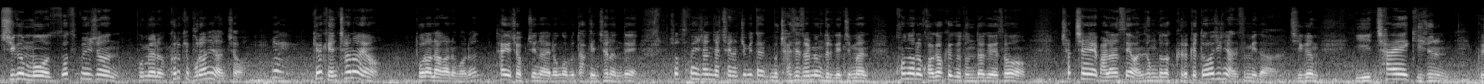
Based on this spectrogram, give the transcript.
지금 뭐, 서스펜션 보면은 그렇게 불안하지 않죠? 그냥, 그냥 괜찮아요. 돌아 나가는 거는 타이어 접지나 이런 거다 괜찮은데 서스펜션 자체는 좀 이따 뭐 자세히 설명드리겠지만 코너를 과격하게 돈다고 해서 차체의 밸런스의 완성도가 그렇게 떨어지지 않습니다. 지금 이 차의 기준은 그,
